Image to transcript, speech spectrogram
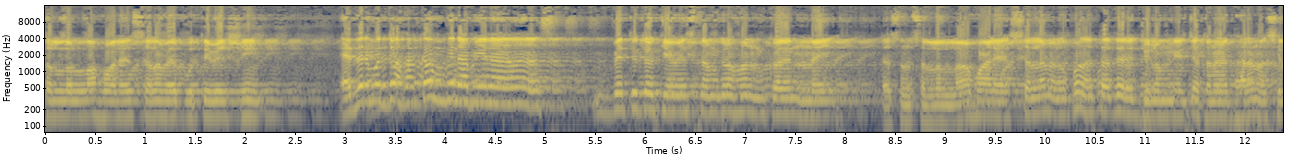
সাল্লাল্লাহু আলাইহি সাল্লামের প্রতিবেশী। এদের মধ্যে হাকাম বিন আবিলাস ব্যতীত কেউ ইসলাম গ্রহণ করেন নাই। রাসূল সাল্লাল্লাহু আলাইহি সাল্লামের উপর তাদের জুলুম নির্যাতনের ধারণা ছিল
